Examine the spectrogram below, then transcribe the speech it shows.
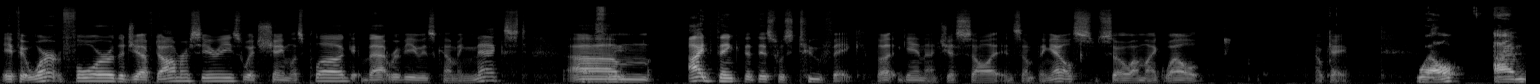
If it weren't for the Jeff Dahmer series, which shameless plug, that review is coming next. Oh. Um, I'd think that this was too fake, but again, I just saw it in something else, so I'm like, well, okay. Well, I'm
